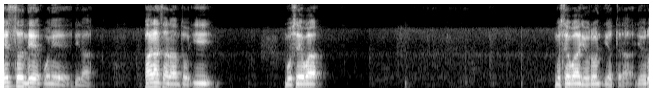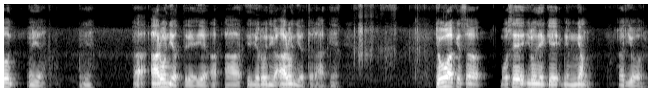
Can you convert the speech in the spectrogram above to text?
애써 내 보내리라. 바란 사람도 이 모세와 모세와 여론이었더라. 여론 예. 예. 아, 아론이었더래. 예. 아, 아 여론이가 아론이었더라. 예. 여호와께서 모세 이론에게 명령하리요.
